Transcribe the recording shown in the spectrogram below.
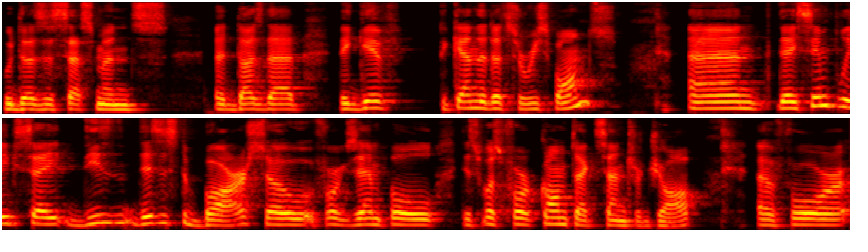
who does assessments uh, does that. They give the candidates a response and they simply say this this is the bar. So for example this was for contact center job. Uh, for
